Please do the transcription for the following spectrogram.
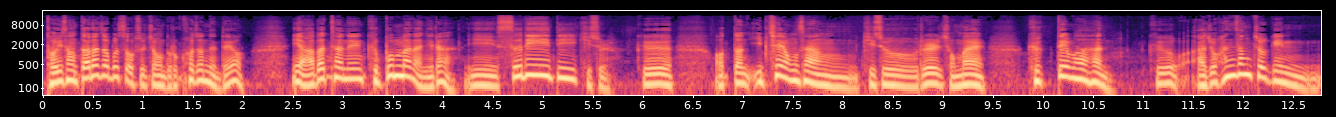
더 이상 따라잡을 수 없을 정도로 커졌는데요. 이 아바타는 그뿐만 아니라 이 3D 기술, 그 어떤 입체 영상 기술을 정말 극대화한 그 아주 환상적인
